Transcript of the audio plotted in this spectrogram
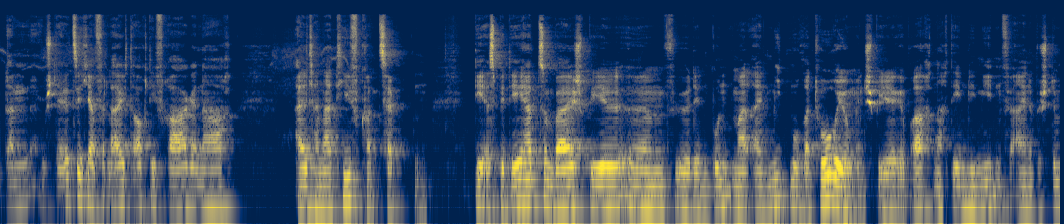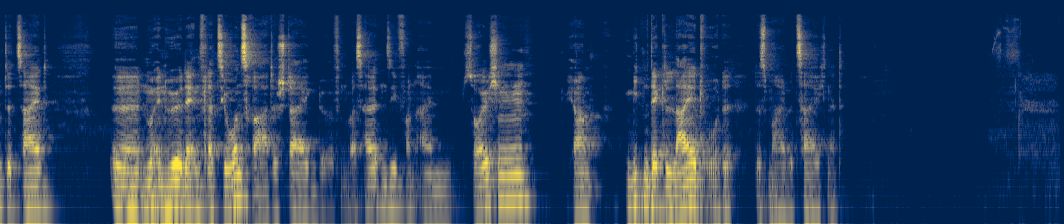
Dann stellt sich ja vielleicht auch die Frage nach Alternativkonzepten. Die SPD hat zum Beispiel ähm, für den Bund mal ein Mietmoratorium ins Spiel gebracht, nachdem die Mieten für eine bestimmte Zeit äh, nur in Höhe der Inflationsrate steigen dürfen. Was halten Sie von einem solchen, ja, Mietendeckel Light wurde das mal bezeichnet?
